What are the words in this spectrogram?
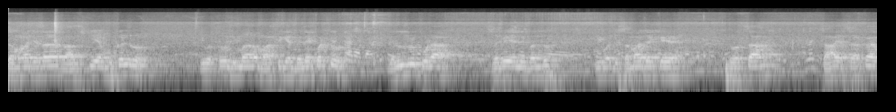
ಸಮಾಜದ ರಾಜಕೀಯ ಮುಖಂಡರು ಇವತ್ತು ನಿಮ್ಮ ಮಾತಿಗೆ ಬೆಲೆ ಕೊಟ್ಟು ಎಲ್ಲರೂ ಕೂಡ ಸಭೆಯಲ್ಲಿ ಬಂದು ಈ ಒಂದು ಸಮಾಜಕ್ಕೆ ಪ್ರೋತ್ಸಾಹ, ಸಹಾಯ, ಸಹಕಾರ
